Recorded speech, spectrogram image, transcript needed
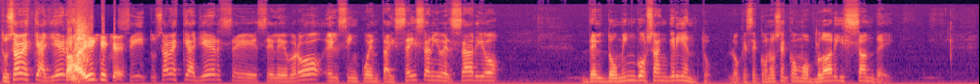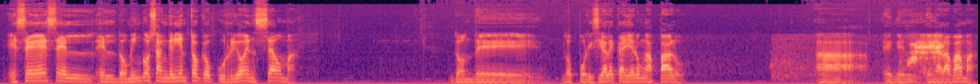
Tú sabes que ayer. ahí, Quique? Sí, tú sabes que ayer se celebró el 56 aniversario del Domingo Sangriento, lo que se conoce como Bloody Sunday. Ese es el, el domingo sangriento que ocurrió en Selma, donde los policías le cayeron a palo a, en, el, en Alabama.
